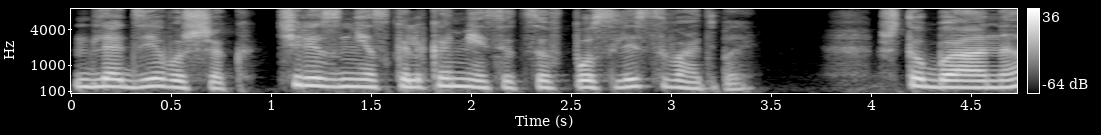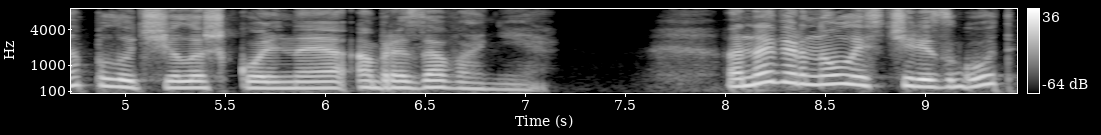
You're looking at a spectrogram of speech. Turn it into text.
для девушек через несколько месяцев после свадьбы, чтобы она получила школьное образование. Она вернулась через год,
